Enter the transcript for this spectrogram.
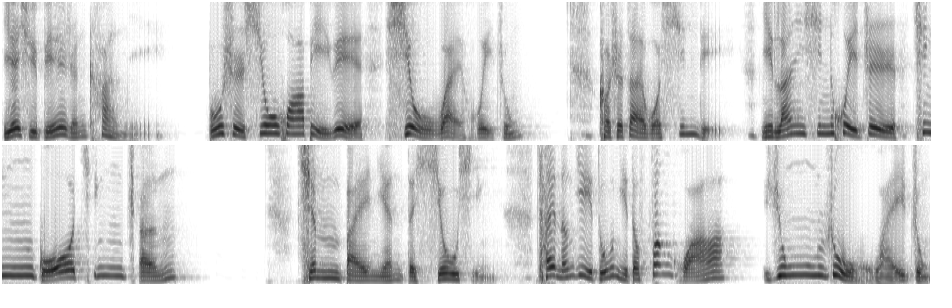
也许别人看你。不是羞花闭月，秀外慧中。可是，在我心里，你兰心蕙质，倾国倾城。千百年的修行，才能一睹你的芳华，拥入怀中。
